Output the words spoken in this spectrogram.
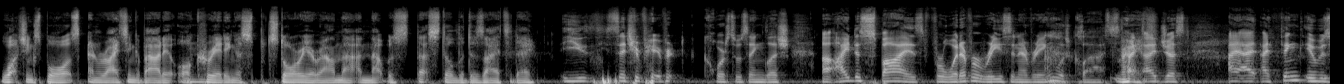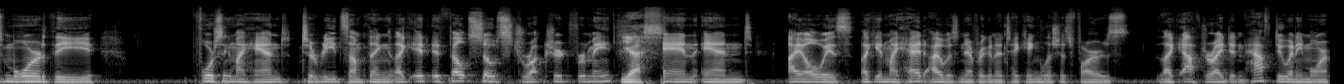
watching sports and writing about it, Mm-hmm. or creating a story around that, and that was that's still the desire today. You, you said your favorite course was English. Uh, I despised, for whatever reason, every English class. Right. I just, I, I, I think it was more the forcing my hand to read something. Like it, it felt so structured for me. Yes. And and I always like in my head I was never going to take English as far as like after I didn't have to anymore.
